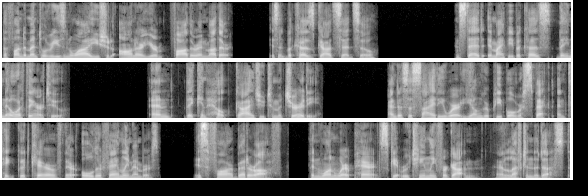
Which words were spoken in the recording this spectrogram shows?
The fundamental reason why you should honor your father and mother isn't because God said so. Instead, it might be because they know a thing or two, and they can help guide you to maturity. And a society where younger people respect and take good care of their older family members is far better off than one where parents get routinely forgotten and left in the dust.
